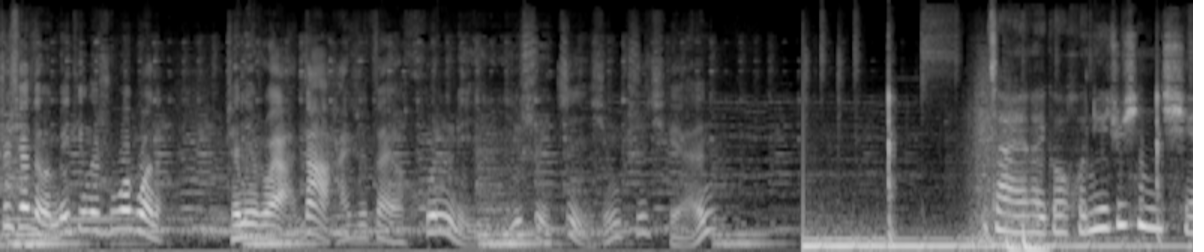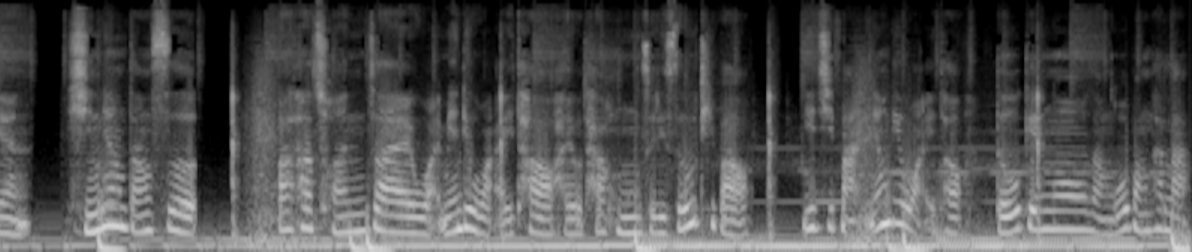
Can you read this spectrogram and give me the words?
之前怎么没听她说过呢？陈婷说呀，那还是在婚礼仪式进行之前。在那个婚礼举行前，新娘当时把她穿在外面的外套，还有她红色的手提包。以及伴娘的外套都给我，让我帮她拿。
